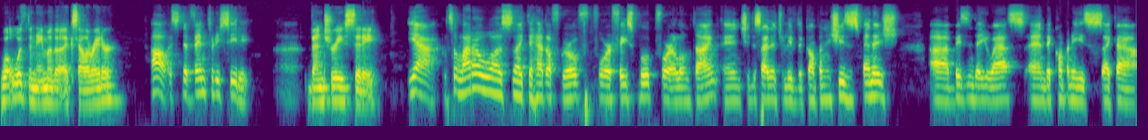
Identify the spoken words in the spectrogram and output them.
What was the name of the accelerator? Oh, it's the Venture City. Uh, Venture City. Yeah. So Lara was like the head of growth for Facebook for a long time, and she decided to leave the company. She's Spanish, uh, based in the US, and the company is like uh,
